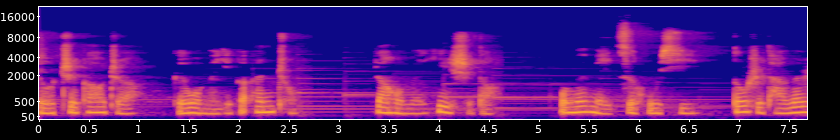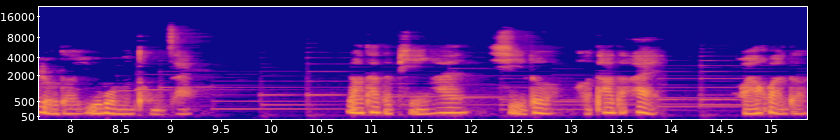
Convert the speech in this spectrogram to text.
求至高者给我们一个恩宠，让我们意识到，我们每次呼吸都是他温柔的与我们同在，让他的平安、喜乐和他的爱，缓缓的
